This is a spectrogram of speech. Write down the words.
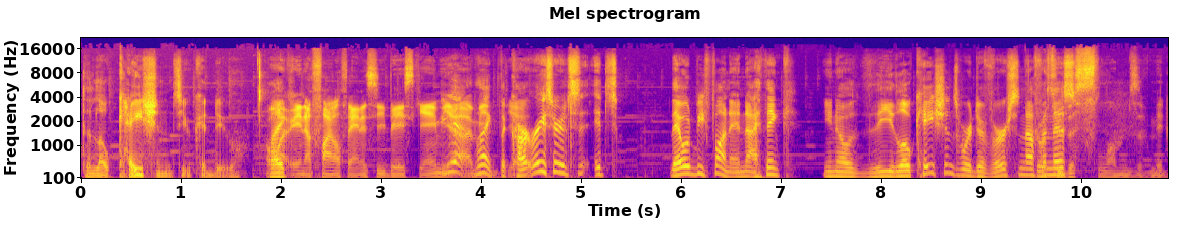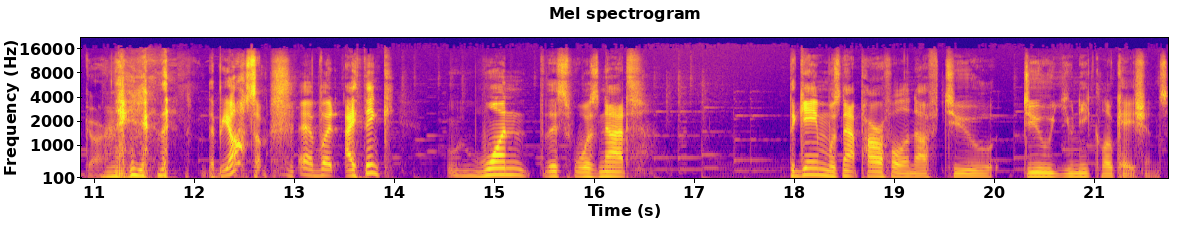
the locations you could do. Like Like in a Final Fantasy based game. yeah, Yeah, I mean, like the yeah. kart racer. It's it's that would be fun, and I think you know the locations were diverse enough Go in this. the slums of Midgar. yeah, that- that'd be awesome. Uh, but I think one, this was not the game was not powerful enough to do unique locations.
